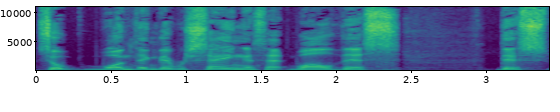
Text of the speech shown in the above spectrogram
So, one thing they were saying is that while this this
